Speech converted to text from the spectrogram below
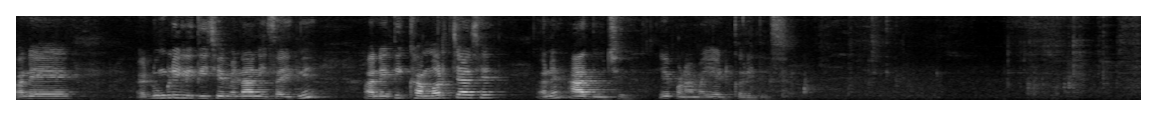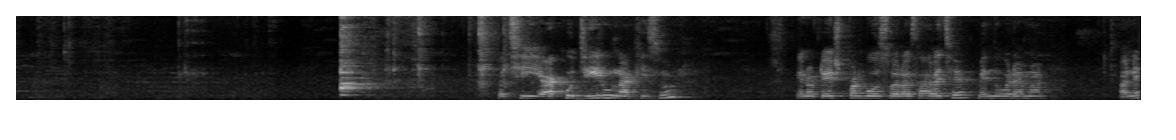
અને ડુંગળી લીધી છે મેં નાની સાઈઝની. અને તીખા મરચાં છે અને આદું છે. એ પણ આમાં એડ કરી દઈશ. પછી આખું જીરું નાખીશું. એનો ટેસ્ટ પણ બહુ સરસ આવે છે મેંદુવડામાં. અને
